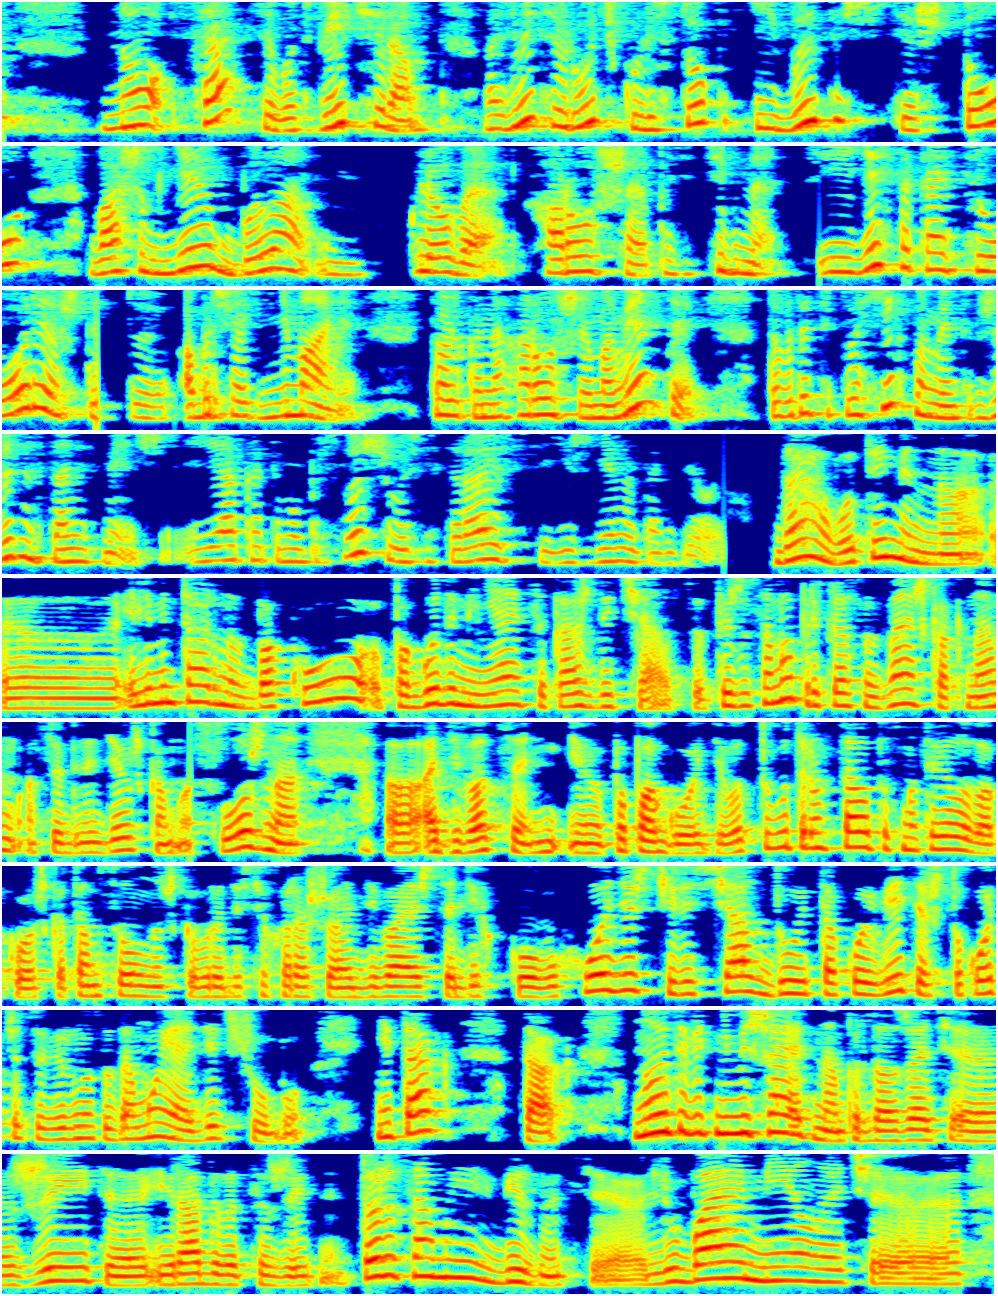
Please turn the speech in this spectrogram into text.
но сядьте вот вечером, возьмите ручку, листок и выпишите, что в вашем дне было клевое, хорошее, позитивное. И есть такая теория, что обращать внимание только на хорошие моменты, то вот этих плохих моментов в жизни станет меньше. И я к этому прислушиваюсь и стараюсь ежедневно так делать. Да, вот именно. Э, элементарно в Баку погода меняется каждый час. Ты же сама прекрасно знаешь, как нам, особенно девушкам, сложно э, одеваться э, по погоде. Вот ты утром встала, посмотрела в окошко, там солнышко, вроде все хорошо, одеваешься легко, выходишь, через час дует такой ветер, что хочется вернуться домой и одеть шубу. Не так? Так. Но это ведь не мешает нам продолжать жить и радоваться жизни. То же самое и в бизнесе. Любая мелочь,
